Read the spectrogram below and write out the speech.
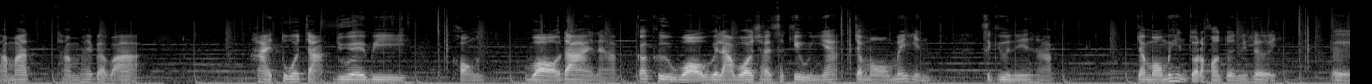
สามารถ ทำให้แบบว่า หายตัวจาก UAV ของวอลได้นะครับ ก็คือวอลเวลาวอลใช้สกิลอย่างเงี้ยจะมองไม่เห็นสกิลนี้นะครับ จะมองไม่เห็นตัวละครตัวนี้เลยเออ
